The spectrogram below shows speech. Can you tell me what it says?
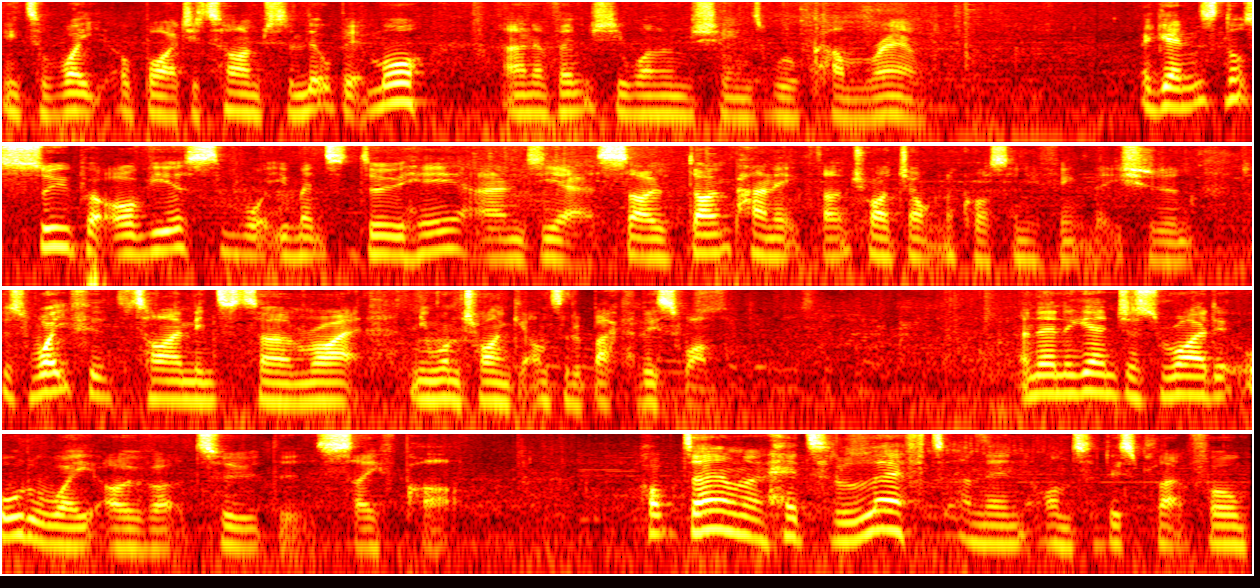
You need to wait or bide your time just a little bit more and eventually one of the machines will come round. Again, it's not super obvious what you're meant to do here, and yeah, so don't panic, don't try jumping across anything that you shouldn't. Just wait for the timing to turn right, and you want to try and get onto the back of this one. and then again just ride it all the way over to the safe part. Hop down and head to the left and then onto this platform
